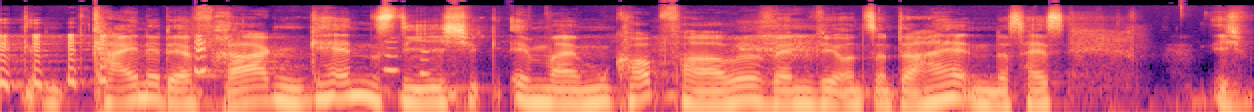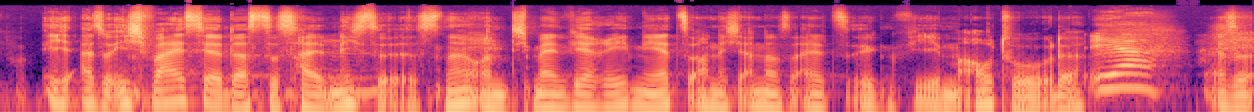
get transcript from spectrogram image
keine der Fragen kennst, die ich in meinem Kopf habe, wenn wir uns unterhalten. Das heißt, ich, ich, also ich weiß ja, dass das halt nicht so ist, ne? Und ich meine, wir reden jetzt auch nicht anders als irgendwie im Auto oder Ja, also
